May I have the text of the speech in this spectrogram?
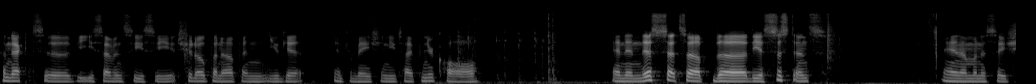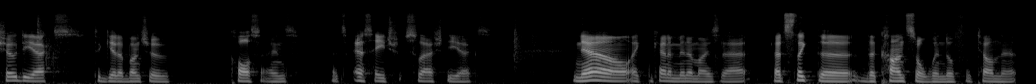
connect to VE7CC, it should open up and you get information. You type in your call. And then this sets up the, the assistance. And I'm going to say show DX to get a bunch of call signs. That's SH slash DX. Now I can kind of minimize that. That's like the, the console window for Telnet.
